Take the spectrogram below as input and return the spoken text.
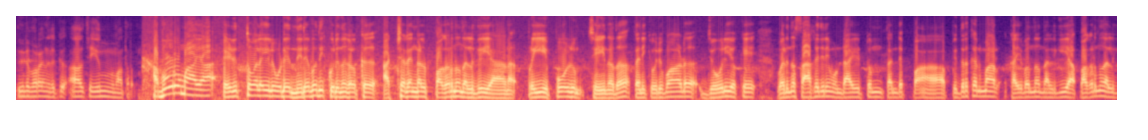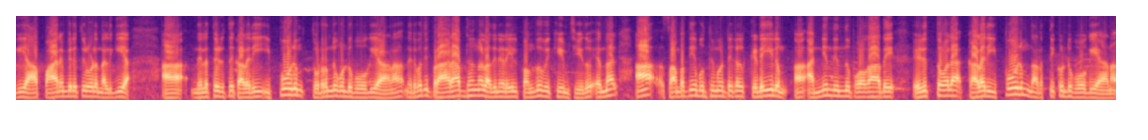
ഇതിന്റെ പുറകെ നിൽക്കുക അത് ചെയ്യുന്നത് മാത്രം. അപൂർവമായ എഴുത്തോലയിലൂടെ നിരവധി കുരുന്നുകൾക്ക് അക്ഷരങ്ങൾ പകർന്നു നൽകുകയാണ് പ്രിയ ഇപ്പോഴും ചെയ്യുന്നത്. തനിക്ക് ഒരുപാട് ജോലിയൊക്കെ വരുന്ന സാഹചര്യം ഉണ്ടായിട്ടും തന്റെ പിതൃക്കന്മാർ കൈവന്ന് നൽകിയ പകർന്നു നൽകിയ ആ പാരമ്പര്യത്തിലൂടെ നൽകിയ നിലത്തെഴുത്ത് കളരി ഇപ്പോഴും തുടർന്നു കൊണ്ടുപോവുകയാണ്. നിരവധി പ്രാരാബ്ധങ്ങൾ അതിനിടയിൽ പങ്കുവെക്കുകയും ചെയ്തു. എന്നാൽ ആ സാമ്പത്തിക ബുദ്ധിമുട്ടുകൾക്കിടയിലും അന്യം നിന്ന് പോകാതെ എഴുത്തോല കളരി ഇപ്പോഴും നടത്തിക്കൊണ്ടു പോവുകയാണ്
